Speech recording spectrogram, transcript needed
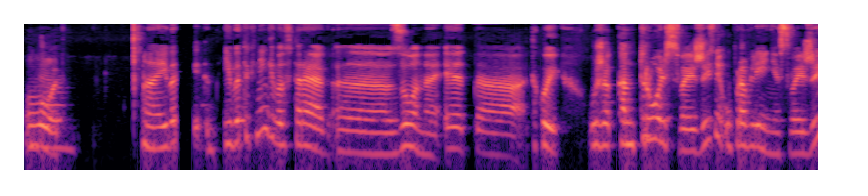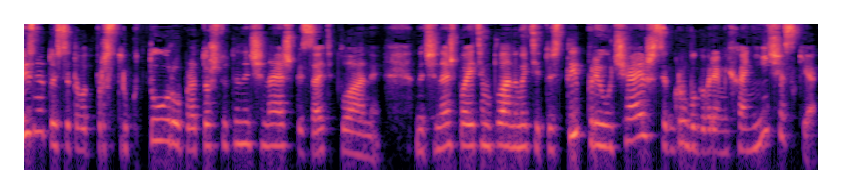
Вот. Да. А, и в, и в этой книге вот вторая э, зона – это такой уже контроль своей жизни, управление своей жизнью, то есть это вот про структуру, про то, что ты начинаешь писать планы, начинаешь по этим планам идти. То есть ты приучаешься, грубо говоря, механически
